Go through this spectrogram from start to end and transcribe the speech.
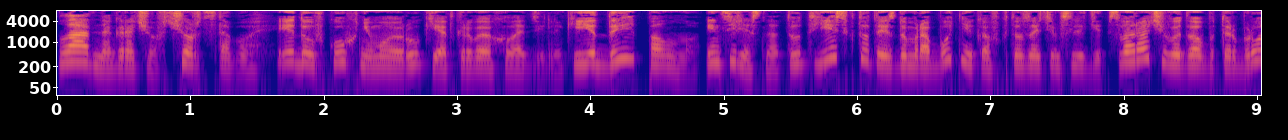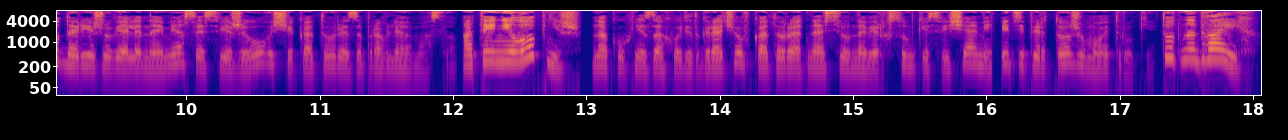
«Ладно, Грачев, черт с тобой. Иду в кухню, мою руки и открываю холодильник. Еды полно. Интересно, тут есть кто-то из домработников, кто за этим следит? Сворачиваю два бутерброда, режу вяленое мясо и свежие овощи, которые заправляю маслом. «А ты не лопнешь?» На кухне заходит Грачев, который относил наверх сумки с вещами и теперь тоже моет руки. «Тут на двоих!»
